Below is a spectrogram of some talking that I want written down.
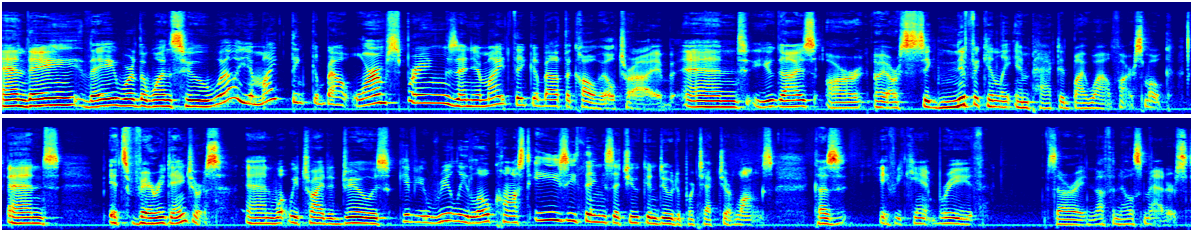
and they they were the ones who, well, you might think about Warm Springs and you might think about the Colville tribe, and you guys are are significantly impacted by wildfire smoke, and it's very dangerous. And what we try to do is give you really low cost, easy things that you can do to protect your lungs. Because if you can't breathe, Sorry, nothing else matters.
